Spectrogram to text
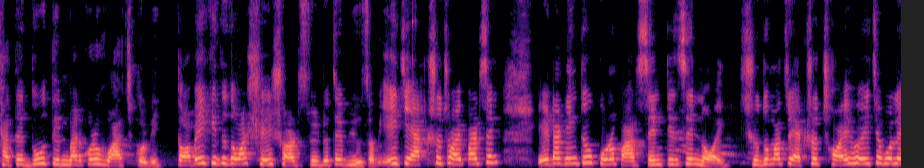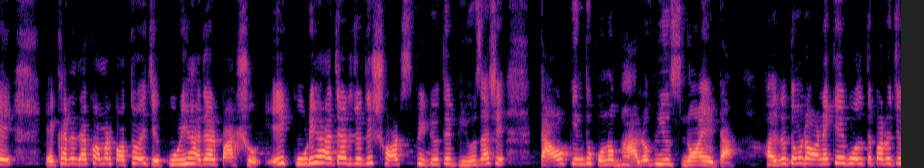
সাথে দু তিনবার করে ওয়াচ করবে। তবেই কিন্তু তোমার সেই শর্টস ভিডিওতে ভিউজ হবে। এই যে একশো ছয় পার্সেন্ট এটা কিন্তু কোনো পার্সেন্টেজে নয়। শুধুমাত্র একশো ছয় হয়েছে বলে এখানে দেখো আমার কত হয়েছে? কুড়ি হাজার পাঁচশো। এই কুড়ি হাজার যদি শর্টস ভিডিওতে ভিউজ আসে, তাও কিন্তু কোনো ভালো ভিউজ নয় এটা। হয়তো তোমরা অনেকেই বলতে পারো যে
